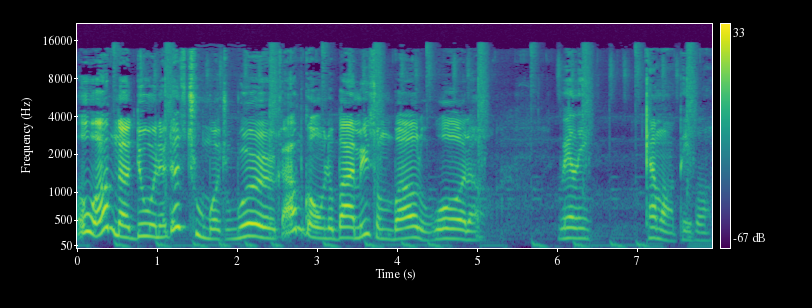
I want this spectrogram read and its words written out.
Oh, I'm not doing it. That's too much work. I'm going to buy me some bottled water. Really? Come on, people.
